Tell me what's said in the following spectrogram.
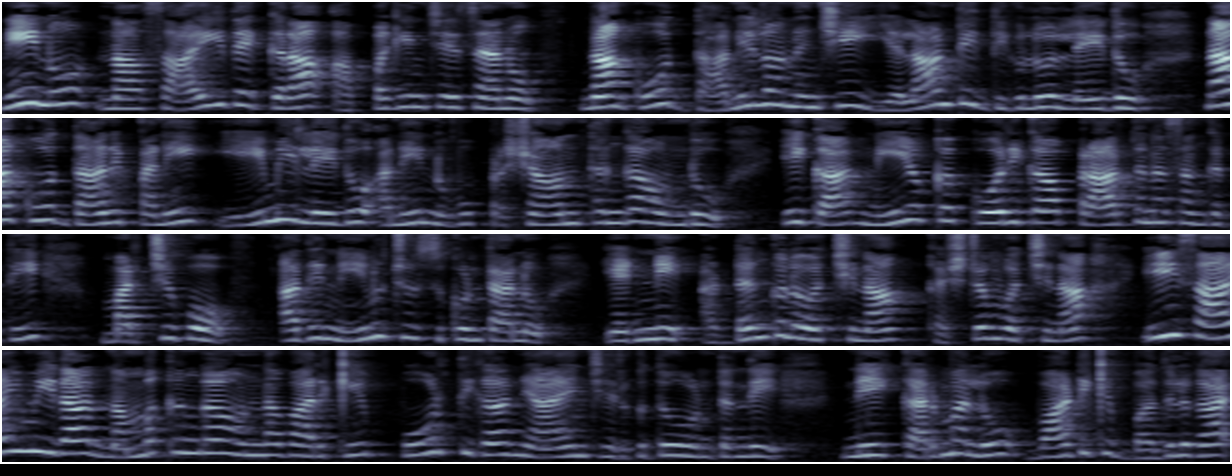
నేను నా సాయి దగ్గర అప్పగించేశాను. నాకు దానిలో నుంచి ఎలాంటి దిగులు లేదు. నాకు దాని పని ఏమీ లేదు అని నువ్వు ప్రశాంతంగా ఉండు. ఇక నీ యొక్క కోరిక ప్రార్థన సంగతి మర్చిపో. అది నేను చూసుకుంటాను. ఎన్ని అడ్డంకులు వచ్చినా కష్టం వచ్చినా ఈ సాయి మీద నమ్మకంగా ఉన్న వారికి పూర్తిగా న్యాయం జరుగుతూ ఉంటుంది. నీ కర్మలు వాటికి బదులుగా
